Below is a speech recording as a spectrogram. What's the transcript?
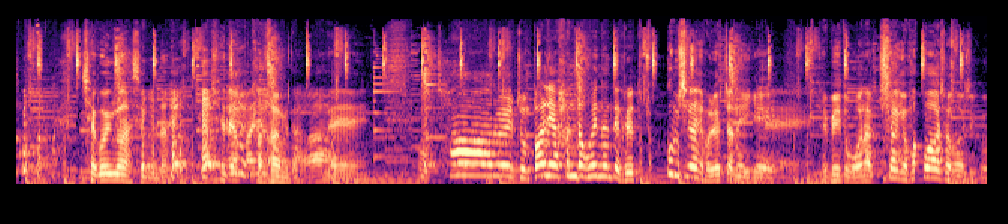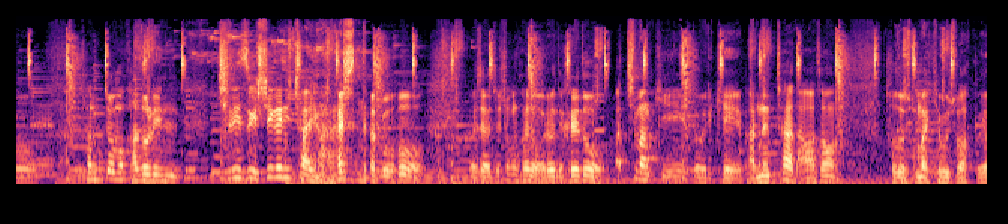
최고인 것 같습니다. 최대한 빨리. 감사합니다. 나왔고. 네. 어, 차를 좀 빨리 한다고 했는데 그래도 조금 시간이 걸렸잖아요. 이게 네. 대표님도 워낙 취향이 확고하셔가지고 네, 맞습니다. 3.5 가솔린 7인승 시그니처 아니면 하신다고 그래서 이제 조금 그래도 어려운데 그래도 아침 한 끼 또 이렇게 맞는 차 나와서 저도 정말 기분 좋았고요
